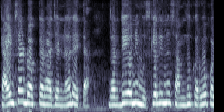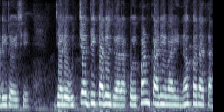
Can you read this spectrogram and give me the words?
ટાઈમસર ડૉક્ટર હાજર ન રહેતા દર્દીઓને મુશ્કેલીનો સામનો કરવો પડી રહ્યો છે. જ્યારે ઉચ્ચ અધિકારીઓ દ્વારા કોઈપણ કાર્યવાહી ન કરાતા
